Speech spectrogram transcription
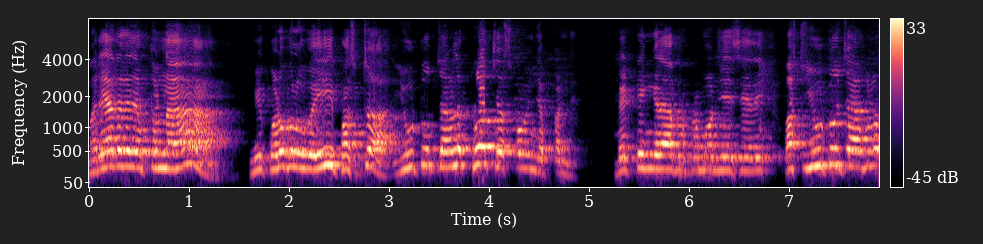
మర్యాదగా చెప్తున్నా. మీ కొడుకులు పోయి ఫస్ట్ యూట్యూబ్ ఛానల్ క్లోజ్ చేసుకోమని చెప్పండి. బెట్టింగ్ యాప్ ప్రమోట్ చేసేది. ఫస్ట్ యూట్యూబ్ ఛానల్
